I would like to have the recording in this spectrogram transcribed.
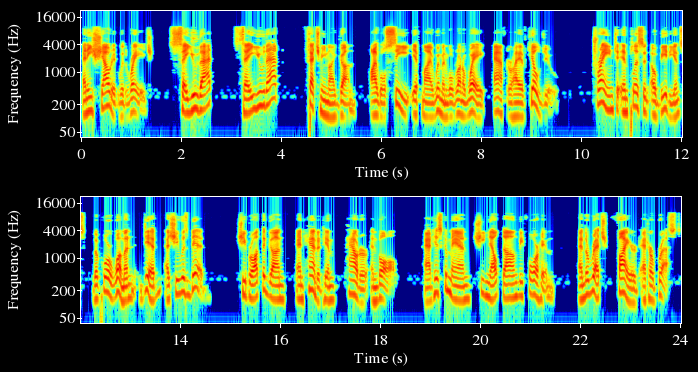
and he shouted with rage "Say you that? Say you that? Fetch me my gun. I will see if my women will run away after I have killed you." Trained to implicit obedience, the poor woman did as she was bid. She brought the gun and handed him powder and ball. At his command she knelt down before him, and the wretch fired at her breast.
